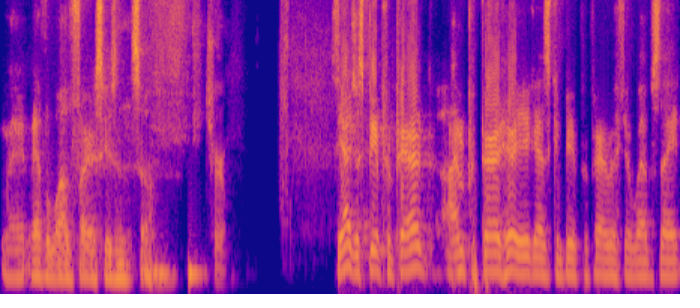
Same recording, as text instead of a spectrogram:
right? We have a wildfire season, so True. So yeah, just be prepared. I'm prepared here. You guys can be prepared with your website.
